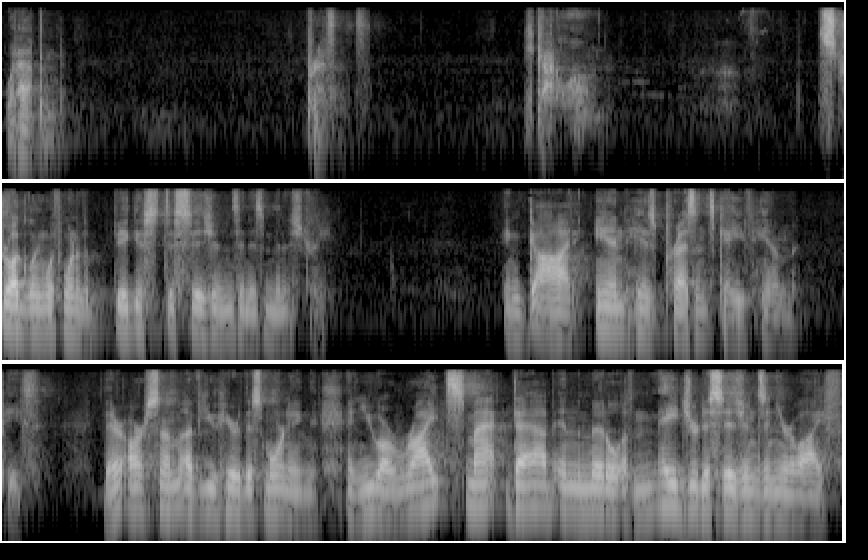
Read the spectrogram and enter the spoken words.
What happened? Presence. He got alone. Struggling with one of the biggest decisions in his ministry. And God, in his presence, gave him peace. There are some of you here this morning, and you are right smack dab in the middle of major decisions in your life.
